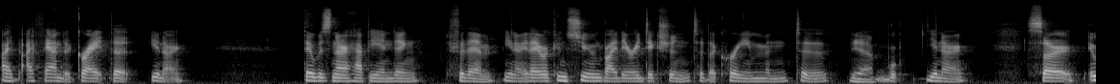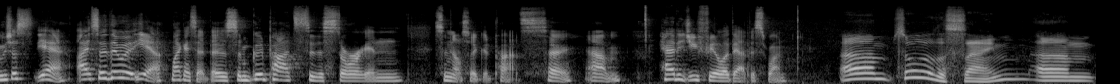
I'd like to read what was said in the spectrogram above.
I I found it great that you know there was no happy ending for them. You know, they were consumed by their addiction to the cream and to Yeah. you know so it was just yeah i so there were yeah like i said there's some good parts to the story and some not so good parts so um how did you feel about this one Um, sort of the same. Um,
